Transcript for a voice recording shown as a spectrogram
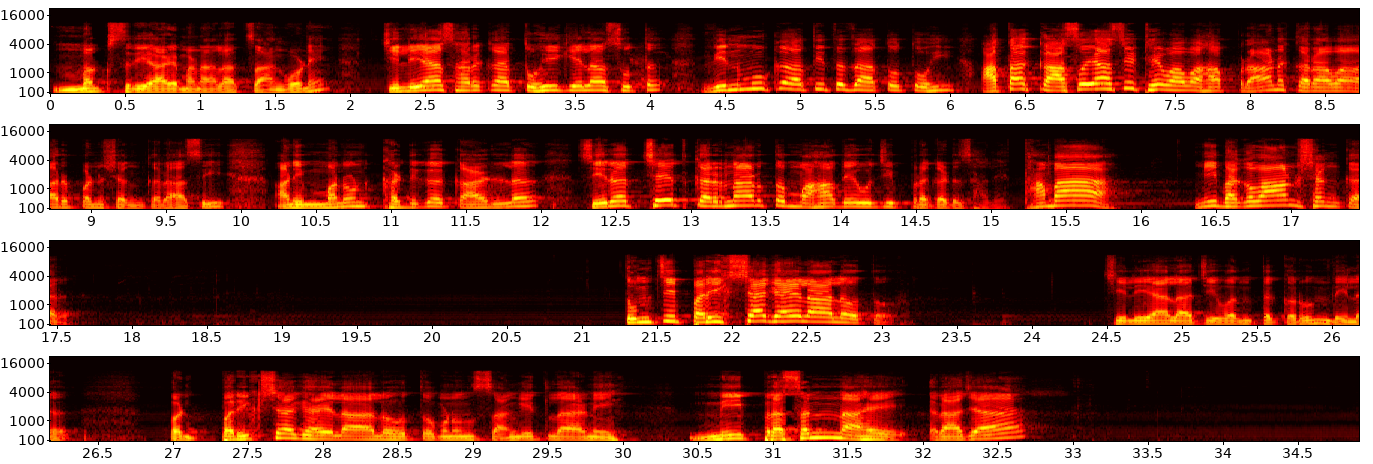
मग श्रीयाळ म्हणाला चांगोणे चिलियासारखा तोही गेला सुत विनमुख अतीत जातो तोही. आता कासयासी ठेवावा हा प्राण करावा अर्पण शंकरासी. आणि म्हणून खड्ग काढलं शिरच्छेद करणार तर महादेवजी प्रगट झाले. थांबा मी भगवान शंकर. तुमची परीक्षा घ्यायला आलो होतो. चिलियाला जिवंत करून दिलं. पण परीक्षा घ्यायला आलो होतो म्हणून सांगितलं आणि मी प्रसन्न आहे. राजा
